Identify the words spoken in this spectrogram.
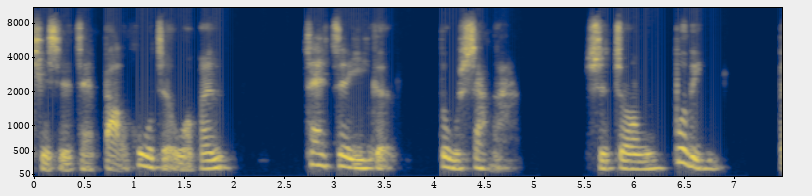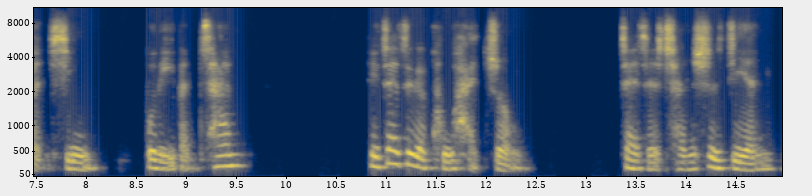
其实在保护着我们，在这一个路上啊，始终不离本心，不离本参。你在这个苦海中，在这尘世间，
